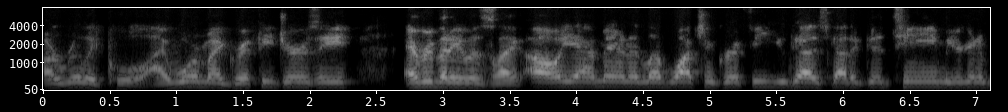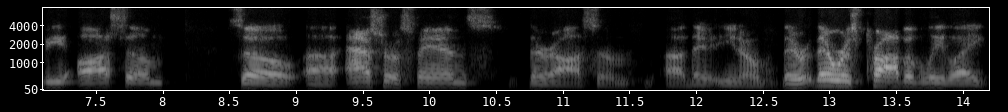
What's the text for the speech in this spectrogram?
are really cool. I wore my Griffey jersey. Everybody was like, "Oh yeah, man, I love watching Griffey. You guys got a good team. You're gonna be awesome." So uh, Astros fans, they're awesome. Uh, they, you know, there there was probably like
